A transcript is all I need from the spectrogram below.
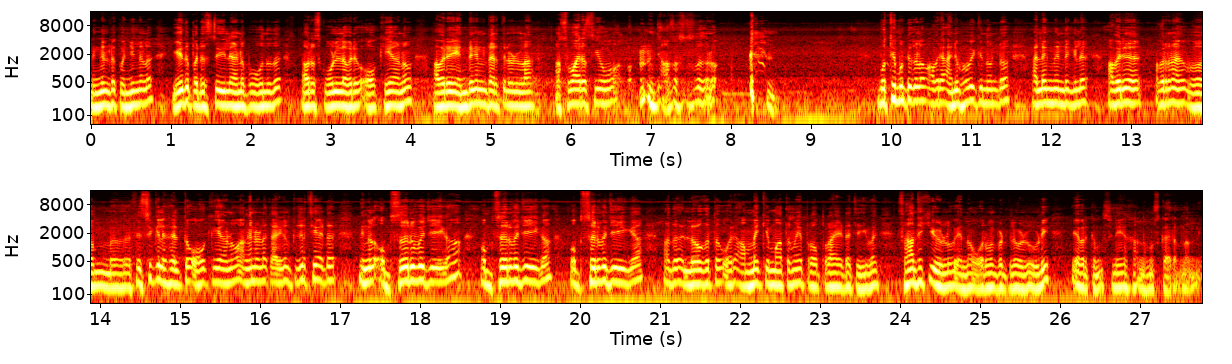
നിങ്ങളുടെ കുഞ്ഞുങ്ങൾ ഏത് പരിസ്ഥിതിയിലാണ് പോകുന്നത്? അവരുടെ സ്കൂളിൽ അവർ ഓക്കെയാണോ അവർ എന്തെങ്കിലും തരത്തിലുള്ള അസ്വാരസ്യമോ അസ്വസ്ഥതകളോ ബുദ്ധിമുട്ടുകളും അവർ അനുഭവിക്കുന്നുണ്ടോ. അല്ലെന്നുണ്ടെങ്കിൽ അവർ അവരുടെ ഫിസിക്കൽ ഹെൽത്ത് ആണോ അങ്ങനെയുള്ള കാര്യങ്ങൾ തീർച്ചയായിട്ടും നിങ്ങൾ ഒബ്സർവ് ചെയ്യുക ഒബ്സർവ് ചെയ്യുക ഒബ്സർവ് ചെയ്യുക. അത് ലോകത്ത് ഒരു അമ്മയ്ക്ക് മാത്രമേ പ്രോപ്പറായിട്ട് ചെയ്യുവാൻ സാധിക്കുകയുള്ളൂ എന്ന ഓർമ്മപ്പെടുത്തലോടുകൂടി ഏവർക്കും സ്നേഹ നമസ്കാരം നന്ദി.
